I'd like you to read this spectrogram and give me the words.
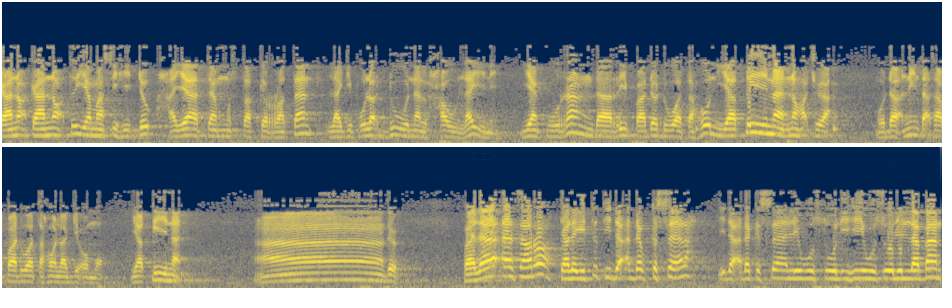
Kanak-kanak tu yang masih hidup hayatan mustaqirratan lagi pula dunal haulaini yang kurang daripada dua tahun yaqinan nak cerak budak ni tak sampai dua tahun lagi umur. Yaqinan. Ha tu. Fala athara kalau itu tidak ada kesan lah tidak ada kesan li wusulihi wusulil laban.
